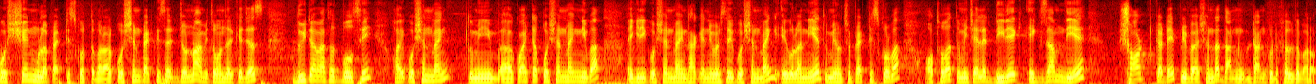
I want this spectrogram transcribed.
কোশ্চেনগুলো প্র্যাকটিস করতে পারো। আর কোশ্চেন প্র্যাকটিসের জন্য আমি তোমাদেরকে জাস্ট দুইটা মেথড বলছি। হয় কোশ্চেন ব্যাংক তুমি কয়েকটা কোশ্চেন ব্যাংক নিবা। Agri question bank Dhaka university question bank এগুলো নিয়ে তুমি হচ্ছে প্র্যাকটিস করবা। অথবা তুমি চাইলে ডিরেক্ট এক্সাম দিয়ে শর্টকাটে প্রিপারেশনটা ডান ডান করে ফেলতে পারো।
